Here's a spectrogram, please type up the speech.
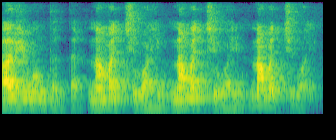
ஹரிவும் தத்த நமச்சிவாயும் நமச்சிவாயும் நமச்சிவாயும்.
